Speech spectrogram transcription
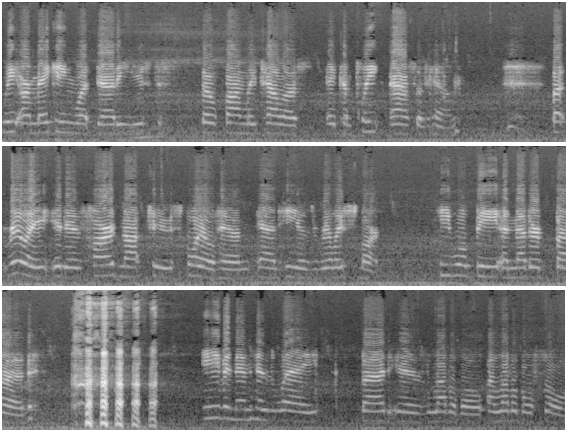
We are making what Daddy used to so fondly tell us a complete ass of him. But really, it is hard not to spoil him, and he is really smart. He will be another Bud. Even in his way, Bud is lovable, a lovable soul.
